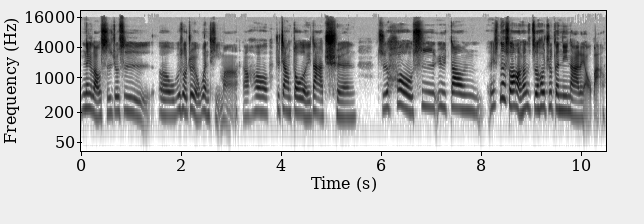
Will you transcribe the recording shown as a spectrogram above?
那个老师就是，呃，我不是说就有问题嘛，然后就这样兜了一大圈。之后是遇到，诶，那时候好像是之后就跟妮娜聊吧，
